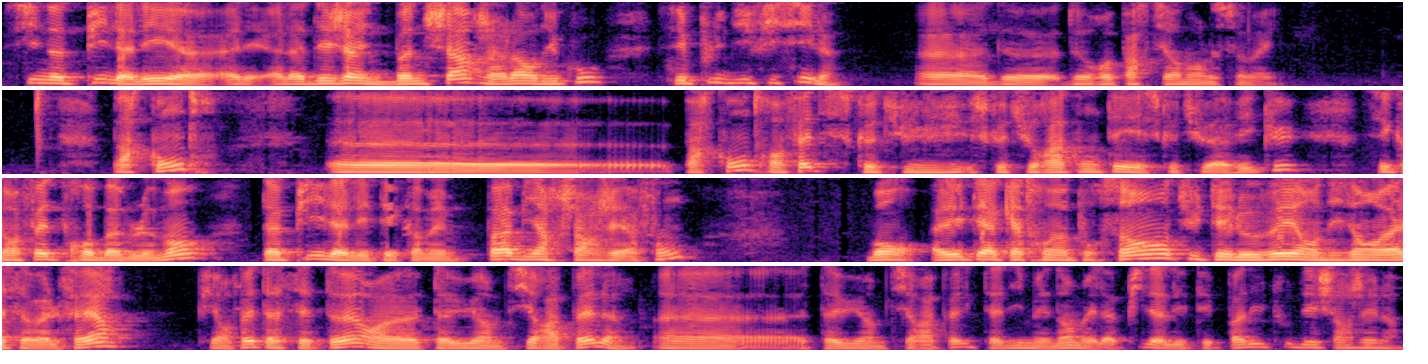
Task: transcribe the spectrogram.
Si notre pile elle est, elle, elle a déjà une bonne charge, alors du coup, c'est plus difficile euh, de, de, repartir dans le sommeil. Par contre, euh, par contre, en fait, ce que tu racontais et ce que tu as vécu, c'est qu'en fait probablement ta pile, elle était quand même pas bien rechargée à fond. Bon, elle était à 80%, tu t'es levé en disant ouais ça va le faire. Puis en fait à 7 heures, euh, tu as eu un petit rappel, euh, tu as eu un petit rappel qui t'a dit mais non mais la pile elle était pas du tout déchargée là,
